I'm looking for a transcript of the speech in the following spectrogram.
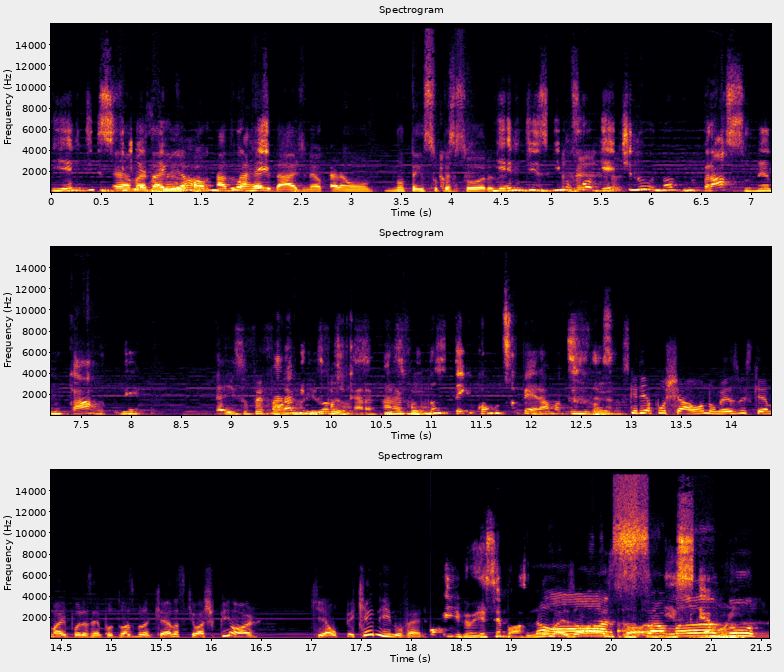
E ele desvia. É, mas ali é um pautado na realidade, né? O cara é um- não tem super soro. E Né? ele desvia o foguete no, no- no braço, né? No carro também. É, isso foi foda. foi Maravilhoso, osso. cara. Isso foi Maravilhoso. Não tem como superar uma coisa foi dessa. Queria puxar um no mesmo esquema aí, por exemplo, duas branquelas, que eu acho pior. Que é o pequenino, velho. Horrível, esse é bosta. Não, mas ó, olha só. Esse é mano! ruim.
